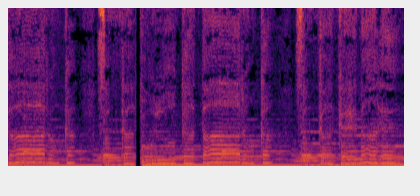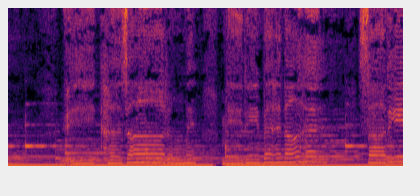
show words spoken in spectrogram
तारों का सबका फूलों का तारों का सबका कहना है एक हजारों में मेरी बहना है सारी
